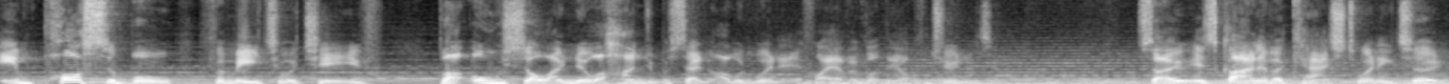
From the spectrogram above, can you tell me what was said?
impossible for me to achieve, but also I knew 100% I would win it if I ever got the opportunity. So it's kind of a catch 22.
